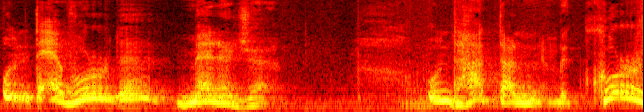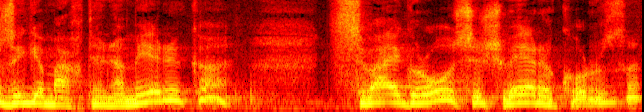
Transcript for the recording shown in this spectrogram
Und er wurde Manager und hat dann Kurse gemacht in Amerika, zwei große, schwere Kurse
